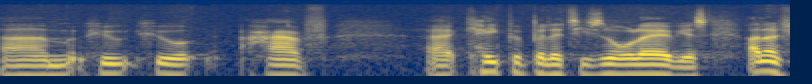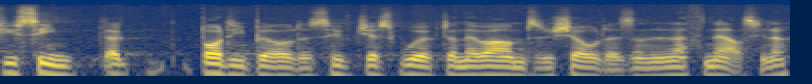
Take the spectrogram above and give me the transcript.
um, who, who have uh, capabilities in all areas. I don't know if you've seen uh, bodybuilders who've just worked on their arms and shoulders and nothing else, you know,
